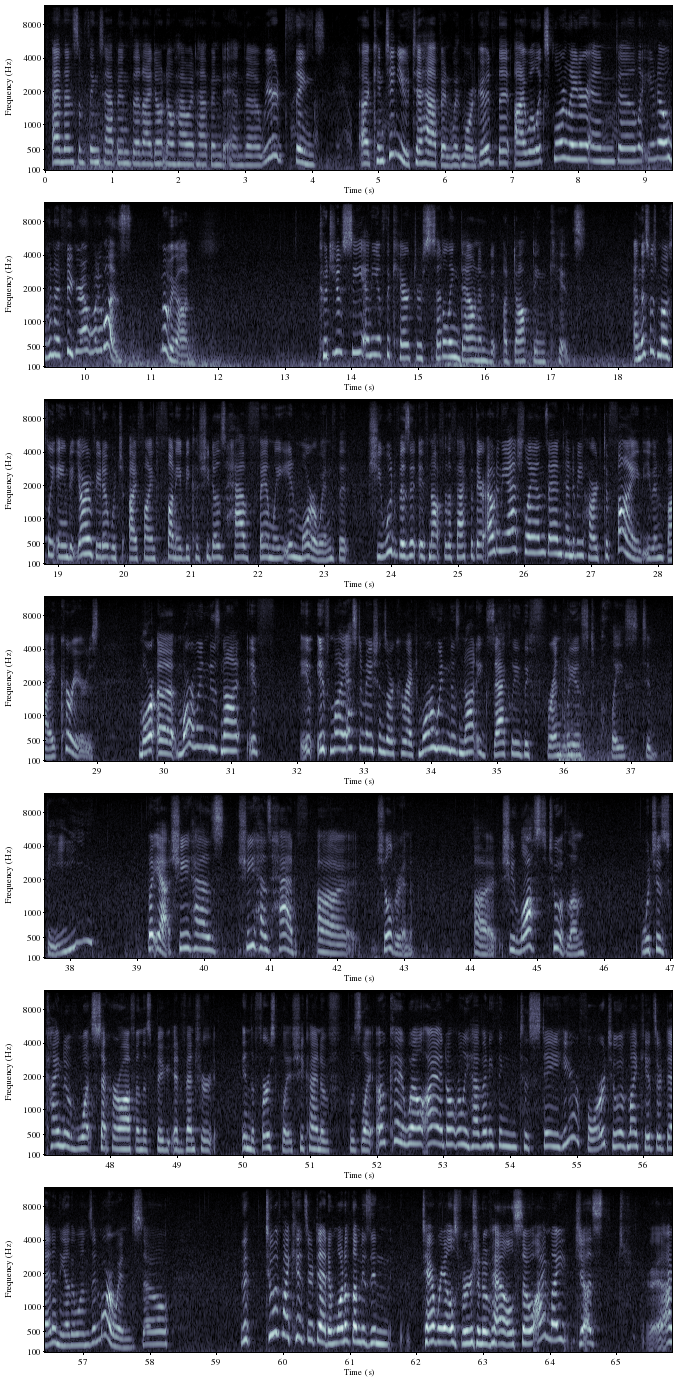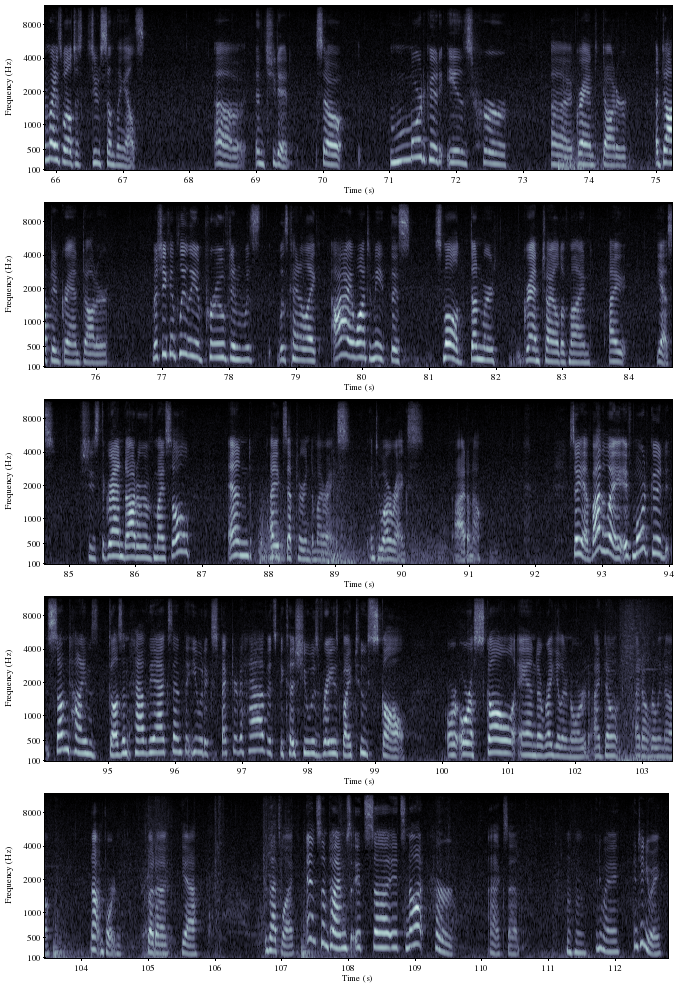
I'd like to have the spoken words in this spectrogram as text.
And then some things happened that I don't know how it happened, and uh, weird things uh, continue to happen with Mordgood that I will explore later and uh, let you know when I figure out what it was. Moving on. Could you see any of the characters settling down and adopting kids? And this was mostly aimed at Yarnvita, which I find funny because she does have family in Morrowind that she would visit if not for the fact that they're out in the Ashlands and tend to be hard to find, even by couriers. Mor uh, Morrowind is not, if if if my estimations are correct, Morrowind is not exactly the friendliest place to be. But yeah, she has she has had uh, children. Uh, she lost two of them, which is kind of what set her off on this big adventure in the first place. She kind of was like, okay, well, I don't really have anything to stay here for. Two of my kids are dead and the other one's in Morrowind, so... The two of my kids are dead and one of them is in Tamriel's version of hell, so I might just... I might as well just do something else. Uh, and she did. So, Mordgood is her uh, granddaughter, adopted granddaughter. But she completely improved and was was kind of like, I want to meet this small Dunmer grandchild of mine. I, yes, she's the granddaughter of my soul, and I accept her into my ranks, into our ranks. I don't know. So yeah, by the way, if Mordgood sometimes doesn't have the accent that you would expect her to have, it's because she was raised by two Skaal. Or, or a Skaal and a regular Nord. I don't, I don't really know. Not important. But, uh, yeah. That's why. And sometimes it's, uh, it's not her accent. Mm-hmm. anyway, continuing.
